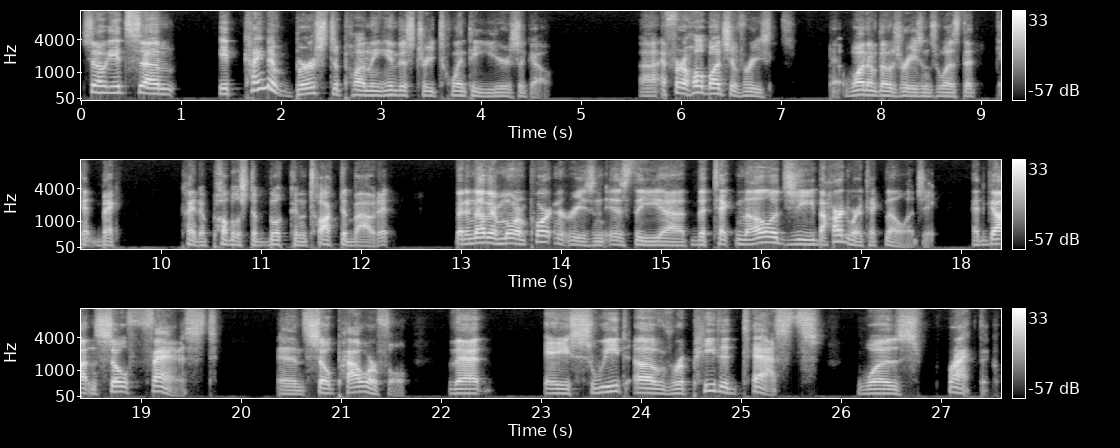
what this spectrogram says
So it's um it kind of burst upon the industry 20 years ago uh, for a whole bunch of reasons. One of those reasons was that Kent Beck kind of published a book and talked about it. But another more important reason is the uh, the technology, the hardware technology, had gotten so fast and so powerful that a suite of repeated tests was practical.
